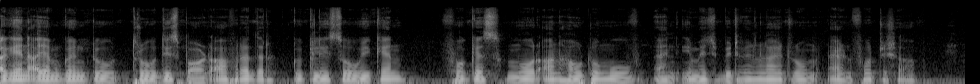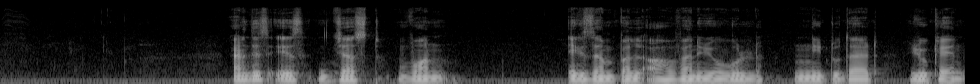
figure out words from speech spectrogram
Again I am going to throw this part off rather quickly so we can focus more on how to move an image between Lightroom and Photoshop and this is just one example of when you would need to that you can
